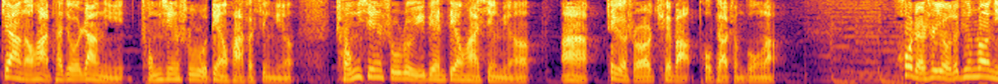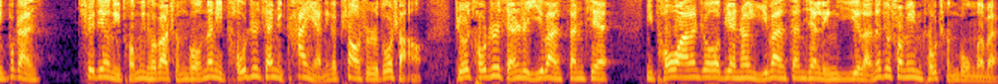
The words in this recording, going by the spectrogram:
这样的话，他就让你重新输入电话和姓名，重新输入一遍电话姓名啊，这个时候确保投票成功了。或者是有的听众你不敢确定你投没投票成功，那你投之前你看一眼那个票数是多少？比如投之前是一万三千，你投完了之后变成一万三千零一了，那就说明你投成功了呗，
